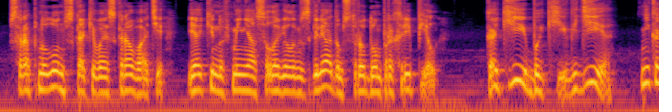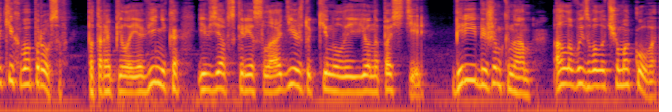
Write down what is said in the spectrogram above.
– всхрапнул он, вскакивая с кровати – и, окинув меня соловелым взглядом, с трудом прохрипел. «Какие быки? Где?» «Никаких вопросов», – поторопила я веника и, взяв с кресла одежду, кинула ее на постель. «Бери и бежим к нам. Алла вызвала Чумакова.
